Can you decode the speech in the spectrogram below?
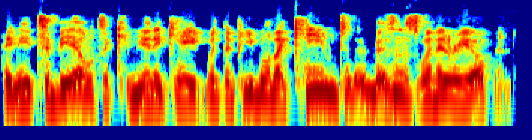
they need to be able to communicate with the people that came to their business when they reopened.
